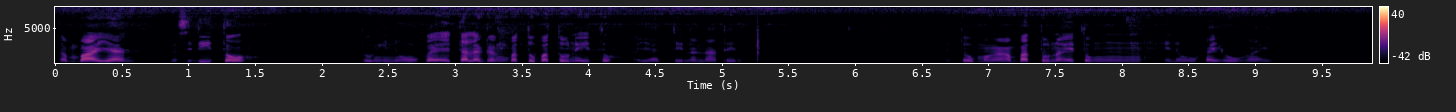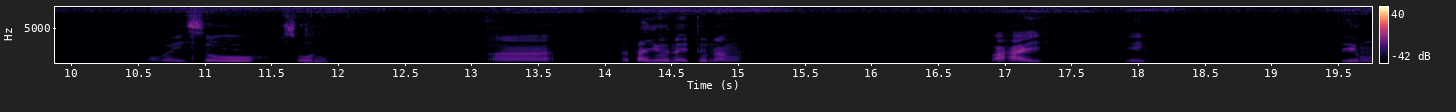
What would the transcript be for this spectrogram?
tambayan. Kasi dito, itong hinuhukay ay talagang bato-bato na ito. Ayan, tingnan natin. Ito, mga bato na itong hinuhukay-hukay. Okay, so soon, ah tatayo na ito ng bahay. Okay? Ito yung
